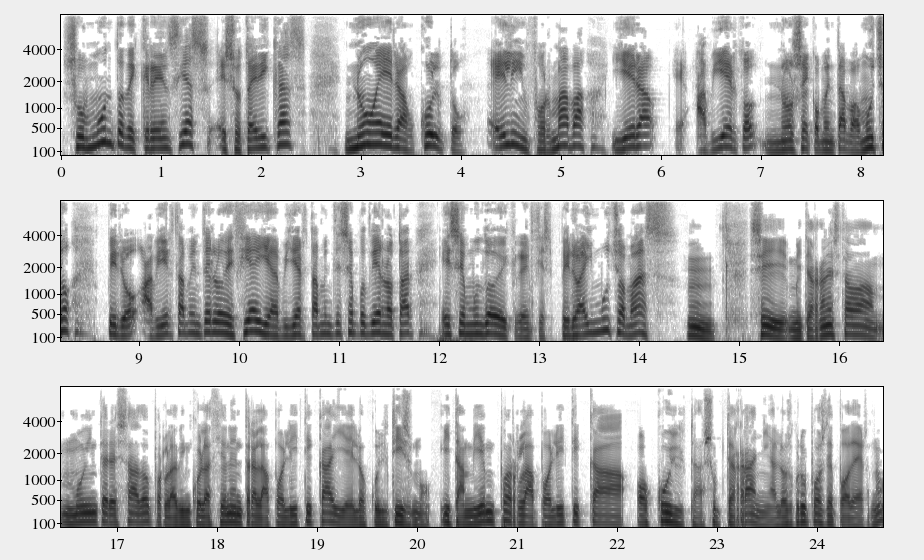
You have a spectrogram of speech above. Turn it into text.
su mundo de creencias esotéricas no era oculto. Él informaba y era abierto, no se comentaba mucho, pero abiertamente lo decía y abiertamente se podía notar ese mundo de creencias. Pero hay mucho más. Mm. Sí, Mitterrand estaba muy interesado por la vinculación entre la política y el ocultismo y también por la política oculta, subterránea, los grupos de poder, ¿no?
